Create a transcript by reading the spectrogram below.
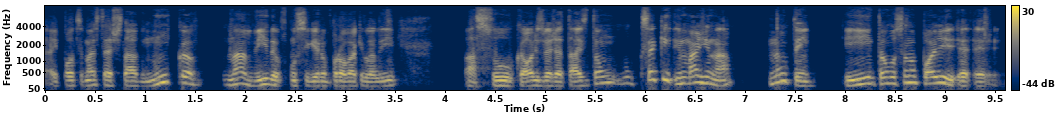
a hipótese mais testada, nunca na vida conseguiram provar aquilo ali, açúcar, óleos vegetais. Então, o que você imaginar, não tem. E então você não pode é, é,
